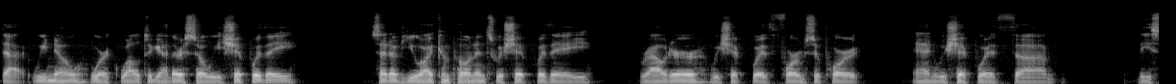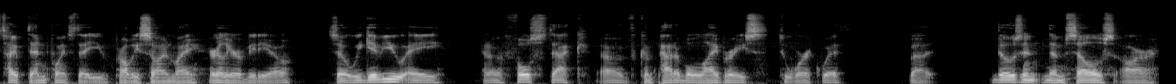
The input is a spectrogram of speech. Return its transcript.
that we know work well together. So we ship with a set of UI components, we ship with a router, we ship with form support, and we ship with uh, these typed endpoints that you probably saw in my earlier video. So we give you a kind of a full stack of compatible libraries to work with, but those in themselves are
